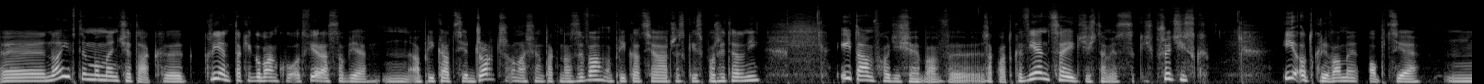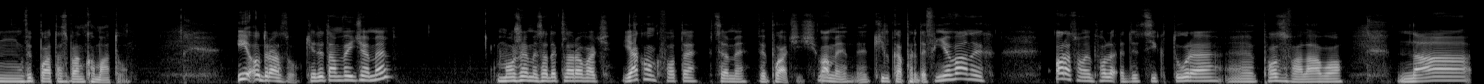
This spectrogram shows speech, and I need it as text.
E, no i w tym momencie tak, e, klient takiego banku otwiera sobie mm, aplikację George, ona się tak nazywa, aplikacja czeskiej spożytelni i tam wchodzi się chyba w zakładkę więcej, gdzieś tam jest jakiś przycisk i odkrywamy opcję mm, wypłata z bankomatu. I od razu, kiedy tam wejdziemy, możemy zadeklarować, jaką kwotę chcemy wypłacić. Mamy e, kilka predefiniowanych oraz mamy pole edycji, które e, pozwalało na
